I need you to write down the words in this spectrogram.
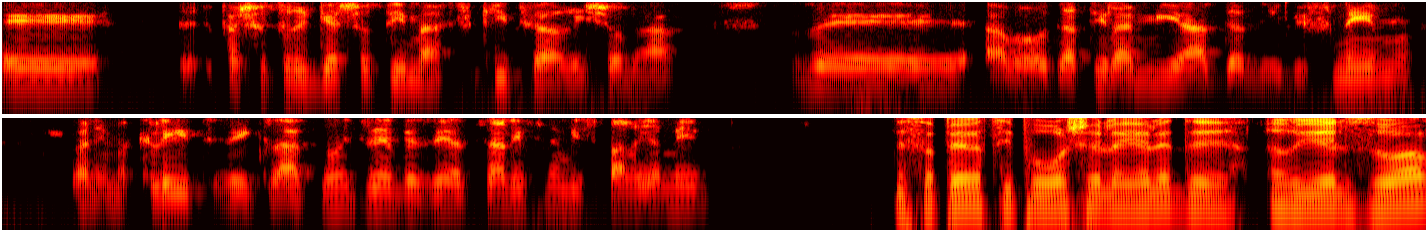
אה, פשוט ריגש אותי מהסקיצה הראשונה, והודעתי להם מיד, אני בפנים, ואני מקליט, והקלטנו את זה, וזה יצא לפני מספר ימים. נספר את סיפורו של הילד אה, אריאל זוהר.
